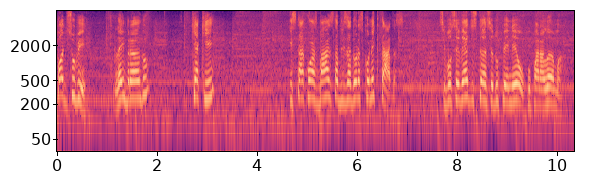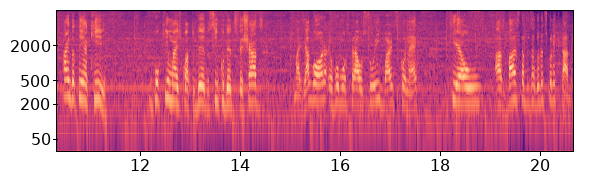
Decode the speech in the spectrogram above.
Pode subir. Lembrando que aqui está com as barras estabilizadoras conectadas. Se você vê a distância do pneu para o paralama, ainda tem aqui um pouquinho mais de quatro dedos, cinco dedos fechados. Mas agora eu vou mostrar o Sway Bar Disconnect, que é o, as barras estabilizadoras desconectadas.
